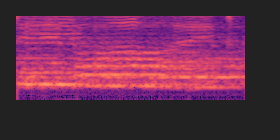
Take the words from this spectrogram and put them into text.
Divide.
